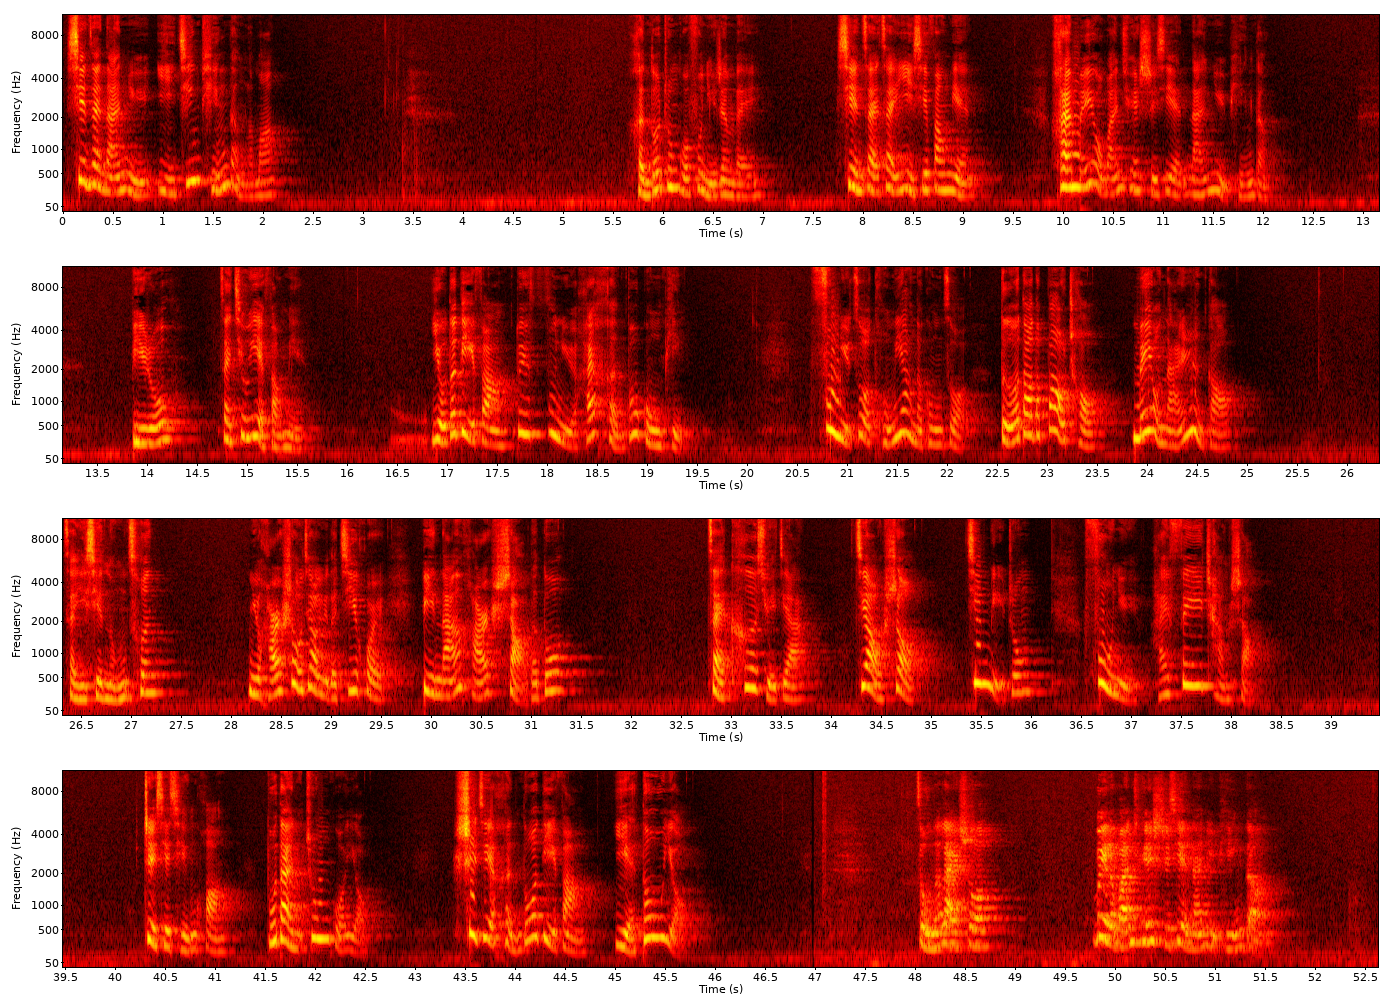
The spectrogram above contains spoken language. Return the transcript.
现在男女已经平等了吗？很多中国妇女认为，现在在一些方面还没有完全实现男女平等。比如在就业方面，有的地方对妇女还很不公平。妇女做同样的工作，得到的报酬没有男人高。在一些农村，女孩受教育的机会比男孩少得多。在科学家、教授、经理中，妇女还非常少。这些情况不但中国有，世界很多地方也都有。总的来说，为了完全实现男女平等，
